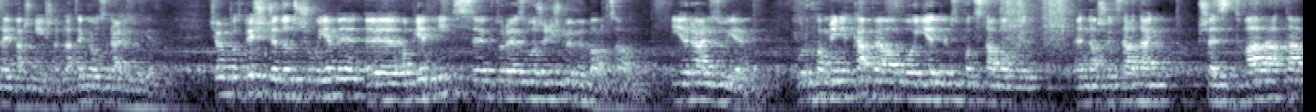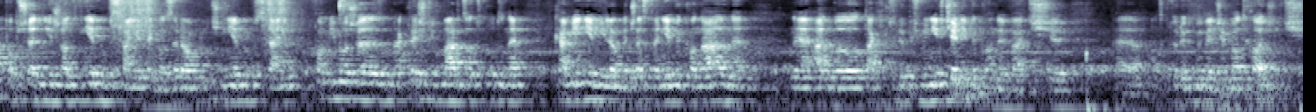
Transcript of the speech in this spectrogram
najważniejsza, dlatego ją zrealizujemy. Chciałbym podkreślić, że dotrzymujemy e, obietnic, e, które złożyliśmy wyborcom i je realizujemy. Uruchomienie KPO było jednym z podstawowych e, naszych zadań. Przez dwa lata poprzedni rząd nie był w stanie tego zrobić, nie był w stanie, pomimo że nakreślił bardzo trudne kamienie milowe, często niewykonalne, e, albo takie, które byśmy nie chcieli wykonywać, e, od których my będziemy odchodzić,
